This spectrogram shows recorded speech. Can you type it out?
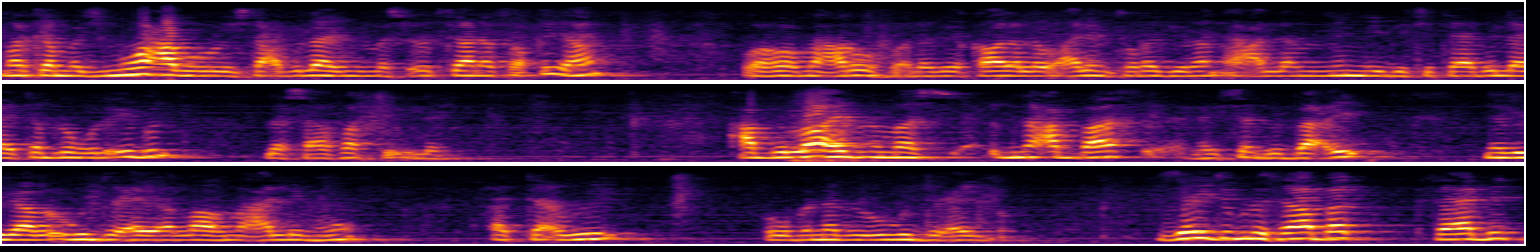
marka majmuuca buu yist cabdullahi bn mascuud kana faqihan wa huwa macruuf aladi qaala law calimtu rajula aclam minii bikitaab illahi tablugu libl lasaafartu ilayh cabdullahi bn m ibn cabaas laysa bibaciid nabigaaba ugu duceeyey allahuma calimhu atawiil uba nabiga ugu duceey zayd bnu thabt thaabit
